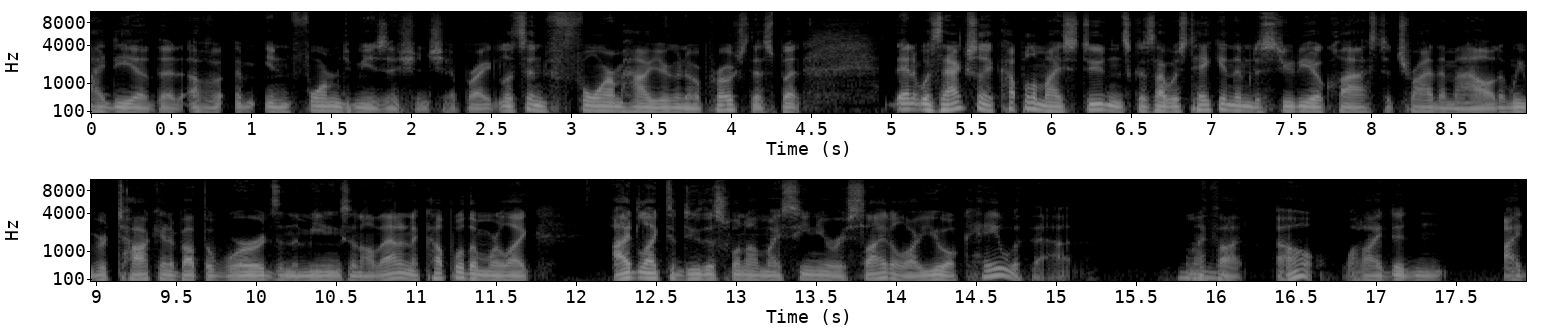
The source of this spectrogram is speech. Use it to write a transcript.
idea that of um, informed musicianship, right? Let's inform how you're going to approach this. But then it was actually a couple of my students because I was taking them to studio class to try them out, and we were talking about the words and the meanings and all that. And a couple of them were like, "I'd like to do this one on my senior recital. Are you okay with that?" And I thought, "Oh, well, I didn't." I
